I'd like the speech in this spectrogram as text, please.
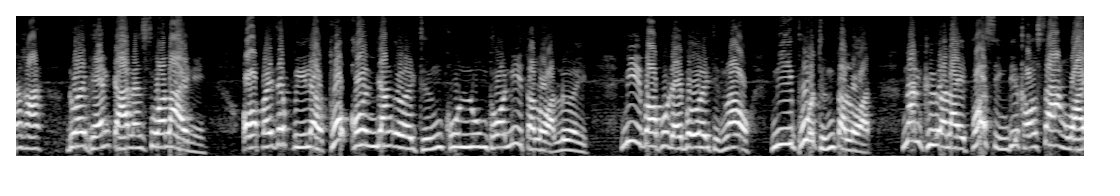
นะคะ โดยแผนการอันซัวไล่นี่ ออกไปจากปีแล้ว ทุกคนยังเอ่ยถึงคุณลุงโทนี่ตลอดเลย มีบอผู้ใดบ่เอ่ยถึงเรามีพูดถึงตลอด นั่นคืออะไรเพราะสิ่งที่เขาสร้างไว้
